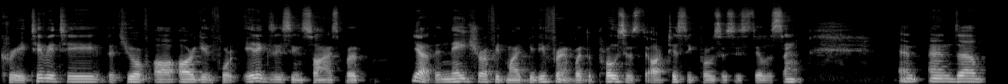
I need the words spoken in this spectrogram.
creativity that you have argued for it exists in science but yeah the nature of it might be different but the process the artistic process is still the same and and um,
